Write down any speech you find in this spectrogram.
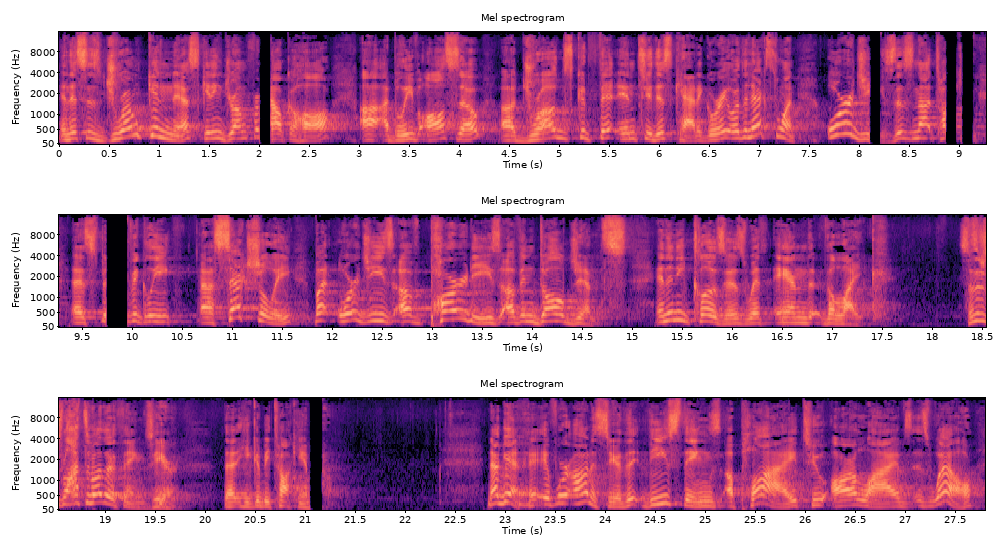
And this is drunkenness, getting drunk from alcohol. Uh, I believe also uh, drugs could fit into this category. Or the next one, orgies. This is not talking uh, specifically uh, sexually, but orgies of parties of indulgence. And then he closes with, and the like. So there's lots of other things here that he could be talking about. Now, again, if we're honest here, th- these things apply to our lives as well.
